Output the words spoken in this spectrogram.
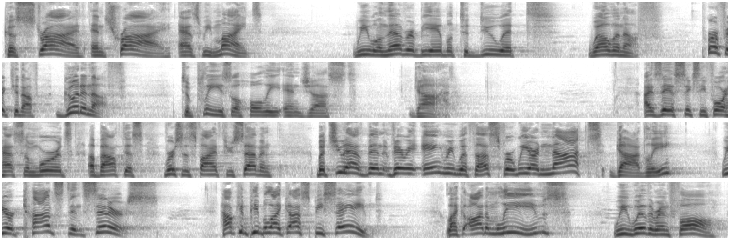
Because strive and try as we might, we will never be able to do it well enough, perfect enough, good enough to please a holy and just God. Isaiah 64 has some words about this, verses 5 through 7. But you have been very angry with us, for we are not godly. We are constant sinners. How can people like us be saved? Like autumn leaves, we wither and fall,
